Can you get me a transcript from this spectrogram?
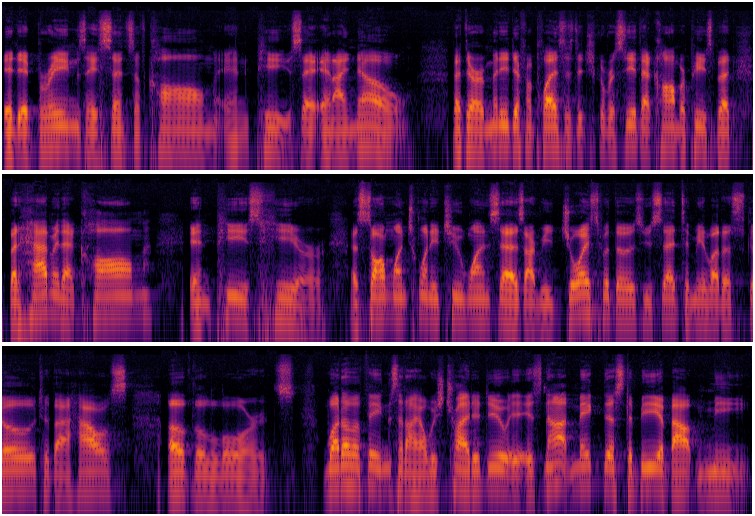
it, it brings a sense of calm and peace. And, and I know that there are many different places that you can receive that calm or peace, but, but having that calm and peace here, as Psalm 122 1 says, I rejoice with those who said to me, Let us go to the house of the Lord's. One of the things that I always try to do is not make this to be about me.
